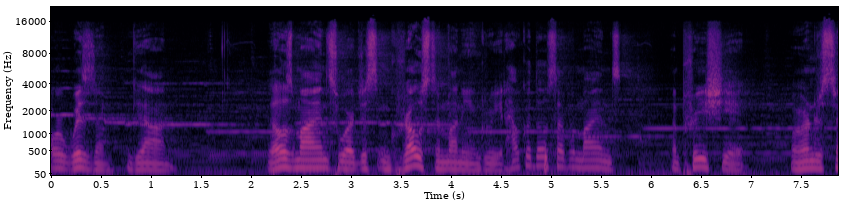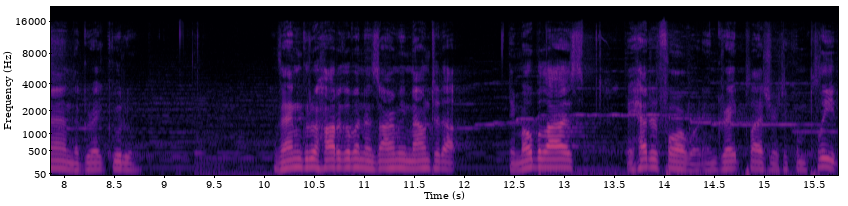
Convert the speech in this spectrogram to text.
or wisdom, gyan. Those minds who are just engrossed in money and greed, how could those type of minds appreciate or understand the great Guru? Then Guru Hargobind and his army mounted up. They mobilized, they headed forward in great pleasure to complete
